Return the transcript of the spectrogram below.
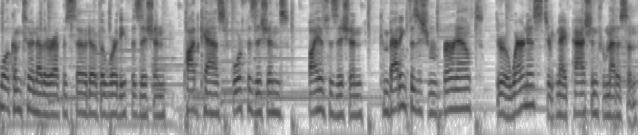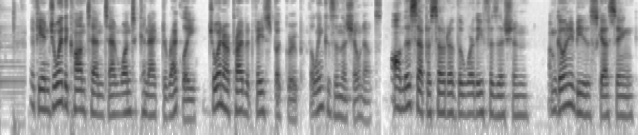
Welcome to another episode of The Worthy Physician, podcast for physicians, by a physician, combating physician burnout through awareness to ignite passion for medicine. If you enjoy the content and want to connect directly, join our private Facebook group. The link is in the show notes. On this episode of The Worthy Physician, I'm going to be discussing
